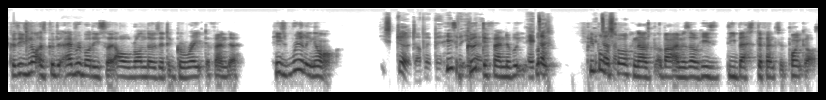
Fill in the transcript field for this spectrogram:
because he's not as good. Everybody's like, "Oh, Rondo's a great defender." He's really not. he's good. But, He's a but, you good know, defender, but it like, does- people were talking as, about him as though he's the best defensive point guard.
